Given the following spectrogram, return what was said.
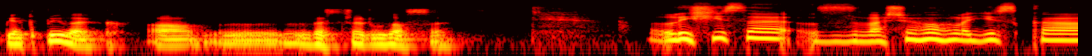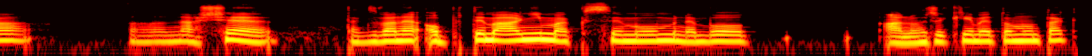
pět pivek a ve středu zase. Liší se z vašeho hlediska naše takzvané optimální maximum nebo ano, řekněme tomu tak,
